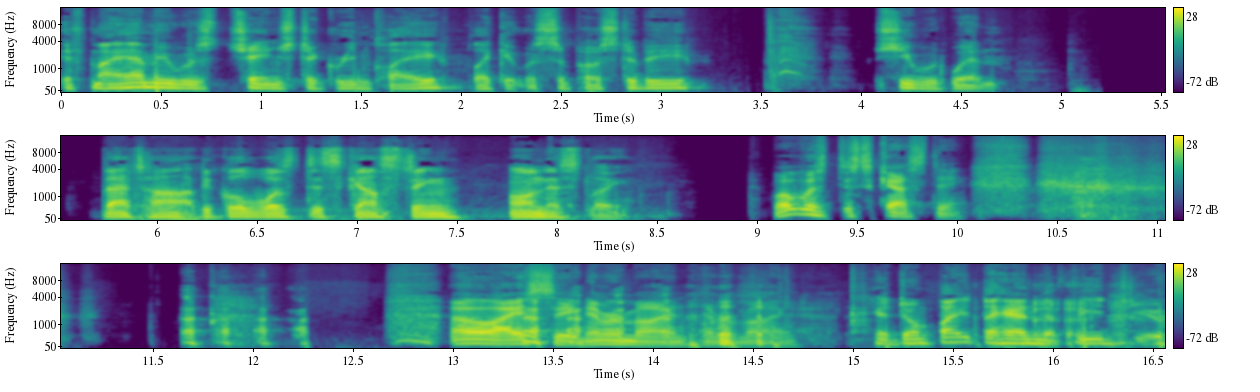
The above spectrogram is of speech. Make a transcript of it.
If Miami was changed to green clay like it was supposed to be, she would win. That article was disgusting, honestly. What was disgusting? oh, I see. Never mind. Never mind. Yeah, don't bite the hand that feeds you.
